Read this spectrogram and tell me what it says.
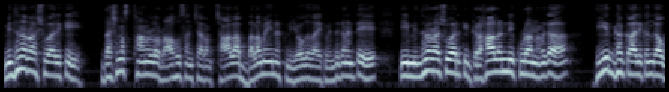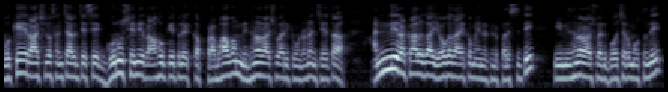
మిథున రాశి వారికి దశమ స్థానంలో రాహు సంచారం చాలా బలమైనటువంటి యోగదాయకం. ఎందుకంటే ఈ మిథున రాశి వారికి గ్రహాలన్నీ కూడా అనగా దీర్ఘకాలికంగా ఒకే రాశిలో సంచారం చేసే గురు శని రాహుకేతుల యొక్క ప్రభావం మిథున రాశి వారికి ఉండడం చేత అన్ని రకాలుగా యోగదాయకమైనటువంటి పరిస్థితి ఈ మిథున రాశి వారికి గోచరమవుతుంది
